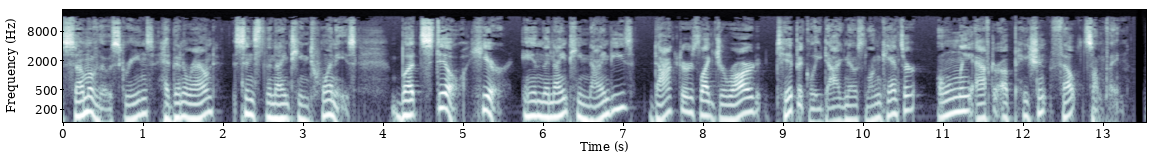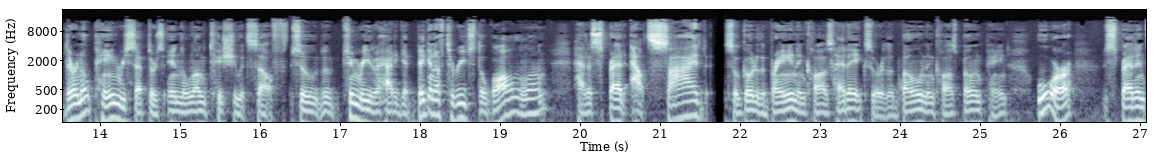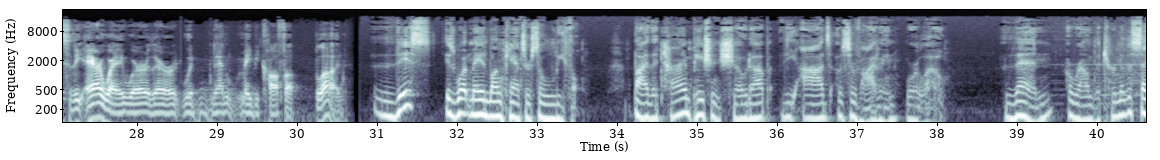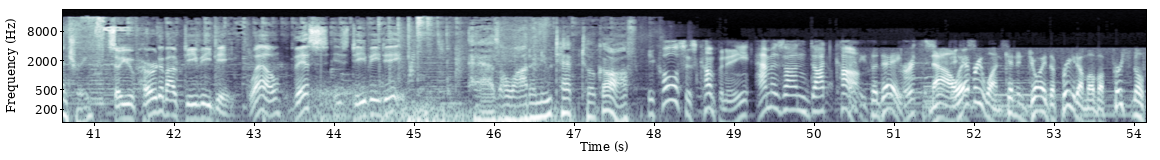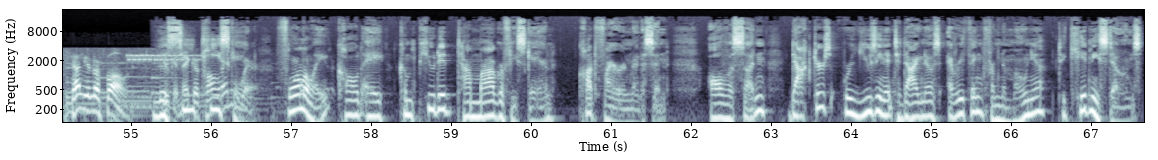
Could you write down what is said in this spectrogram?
Some of those screens had been around since the 1920s but still here in the 1990s doctors like gerard typically diagnosed lung cancer only after a patient felt something there are no pain receptors in the lung tissue itself. So the tumor either had to get big enough to reach the wall of the lung, had to spread outside, so go to the brain and cause headaches, or the bone and cause bone pain, or spread into the airway where there would then maybe cough up blood. This is what made lung cancer so lethal. By the time patients showed up, the odds of surviving were low. Then, around the turn of the century. So you've heard about DVD. Well, this is DVD. As a lot of new tech took off, he calls his company Amazon.com. a day. now everyone can enjoy the freedom of a personal cellular phone. The CT scan, formerly called a computed tomography scan, caught fire in medicine. All of a sudden, doctors were using it to diagnose everything from pneumonia to kidney stones.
